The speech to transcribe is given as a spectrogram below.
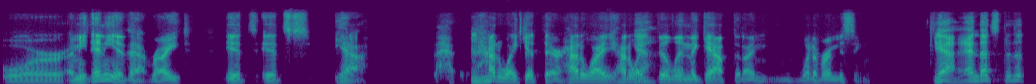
or i mean any of that right it's it's yeah mm-hmm. how do I get there? How do I how do yeah. I fill in the gap that I'm whatever I'm missing? Yeah, and that's the,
